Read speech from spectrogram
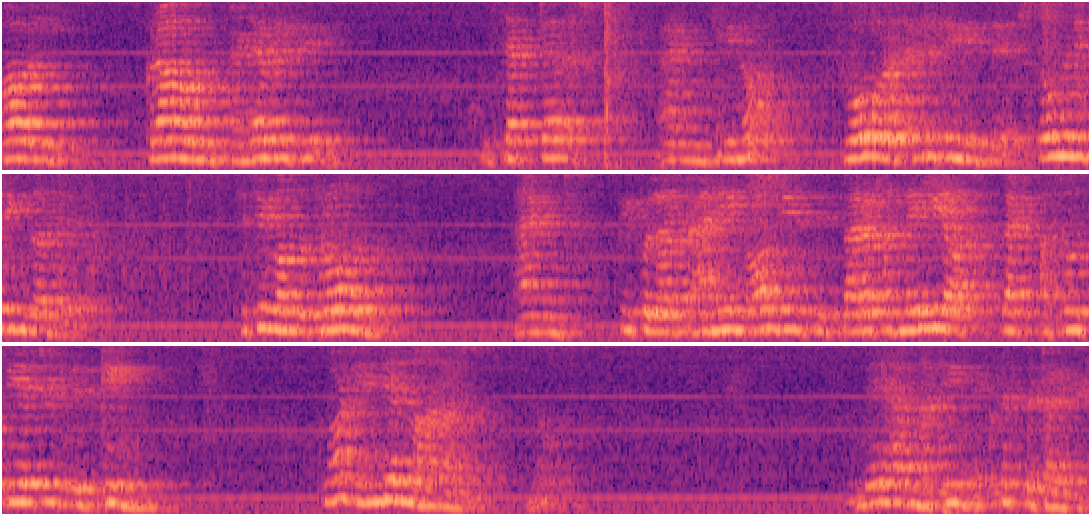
All crown and everything, the scepter and you know, sword, everything is there. So many things are there. Sitting on the throne and people are fanning all these, this paraphernalia that's associated with king. Not Indian Maharajas. No. They have nothing except the title.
